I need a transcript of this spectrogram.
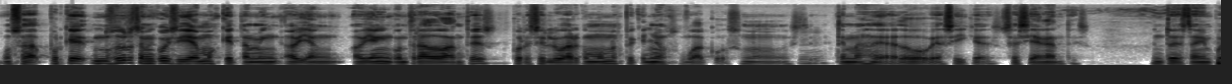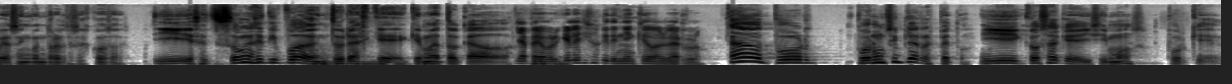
O sea, porque nosotros también coincidíamos que también habían, habían encontrado antes por ese lugar como unos pequeños huacos, ¿no? Este, Temas de adobe así que se hacían antes. Entonces también podías encontrar esas cosas. Y ese- son ese tipo de aventuras que, que me ha tocado. Ya, pero ¿por qué les dijo que tenían que devolverlo? Ah, por, por un simple respeto. Y cosa que hicimos, porque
